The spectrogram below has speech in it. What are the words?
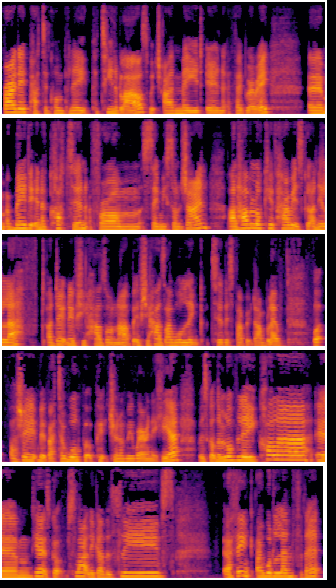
Friday Pattern Company patina blouse, which I made in February. Um, I've made it in a cotton from Sew Me Sunshine. I'll have a look if Harriet's got any left. I don't know if she has or not, but if she has, I will link to this fabric down below. But I'll show you a bit better. We'll put a picture of me wearing it here. But it's got the lovely collar. Um, yeah, it's got slightly gathered sleeves. I think I would lengthen it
